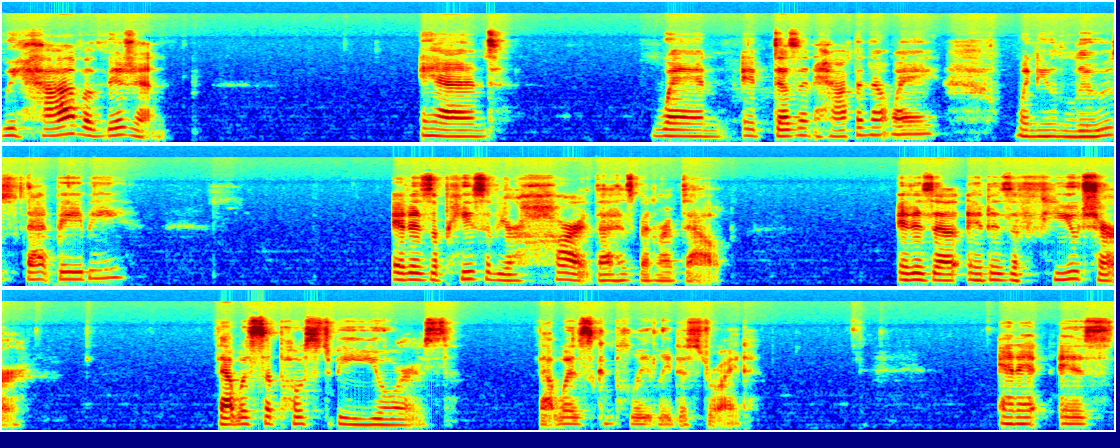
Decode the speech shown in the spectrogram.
we have a vision. And when it doesn't happen that way, when you lose that baby, it is a piece of your heart that has been ripped out. It is a it is a future that was supposed to be yours that was completely destroyed. And it is,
